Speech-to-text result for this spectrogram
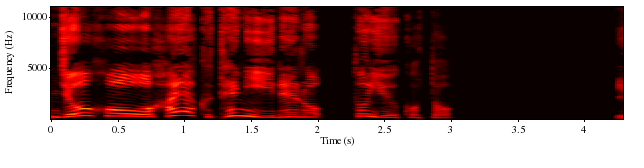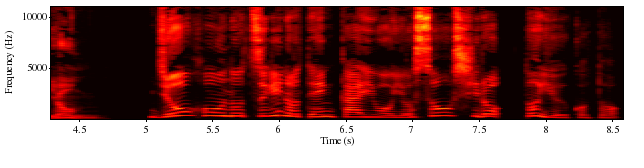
情報を早く手に入れろということ。4情報の次の展開を予想しろということ。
